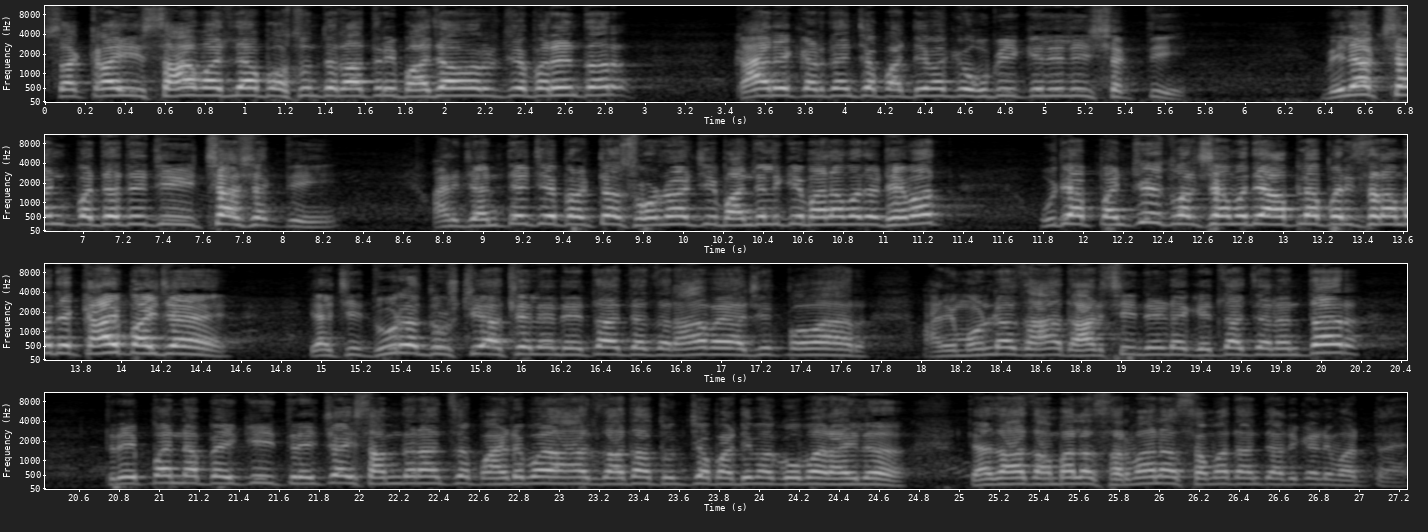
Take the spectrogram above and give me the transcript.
सकाळी सहा वाजल्यापासून तर रात्री बाजावरपर्यंत कार्यकर्त्यांच्या पाठीमागे उभी केलेली शक्ती. विलक्षण पद्धतीची इच्छाशक्ती आणि जनतेचे प्रश्न सोडवण्याची बांधिलकी मनामध्ये ठेवत उद्या पंचवीस वर्षामध्ये आपल्या परिसरामध्ये काय पाहिजे आहे याची दूरदृष्टी असलेले नेता त्याचं नाव आहे अजित पवार. आणि म्हणूनच हा धाडसी निर्णय घेतल्याच्या नंतर त्रेपन्नपैकी त्रेचाळीस आमदारांचं पाठबळ आज दादा तुमच्या पाठीमाग उभं राहिलं. त्याचं आज आम्हाला सर्वांना समाधान त्या ठिकाणी वाटतं आहे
